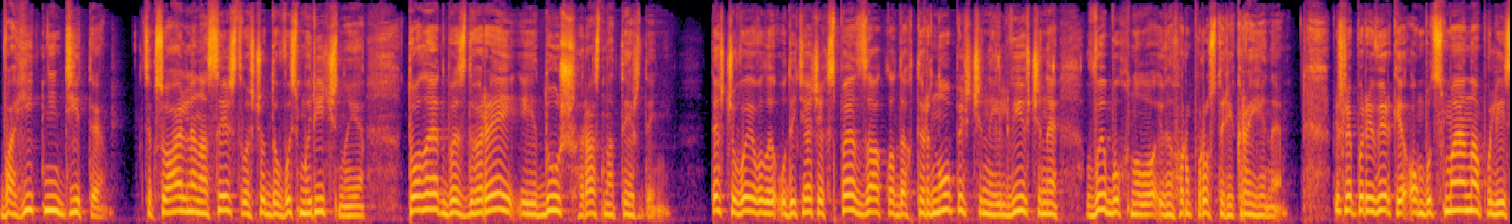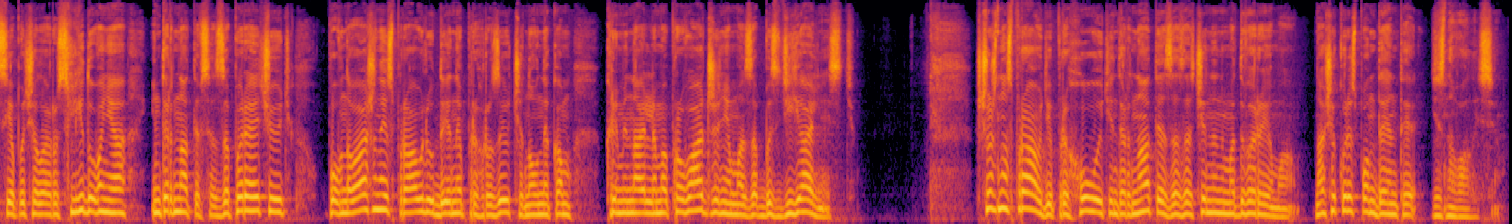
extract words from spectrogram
Вагітні діти, сексуальне насильство щодо восьмирічної, туалет без дверей і душ раз на тиждень. Те, що виявили у дитячих спецзакладах Тернопільщини і Львівщини, вибухнуло і в інформпросторі країни. Після перевірки омбудсмена поліція почала розслідування. Інтернати все заперечують. Уповноважений з прав людини пригрозив чиновникам кримінальними провадженнями за бездіяльність. Що ж насправді приховують інтернати за зачиненими дверима? Наші кореспонденти дізнавалися.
